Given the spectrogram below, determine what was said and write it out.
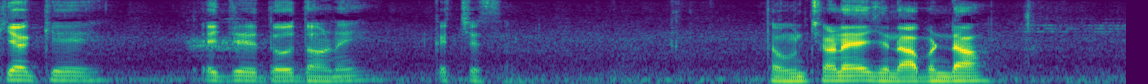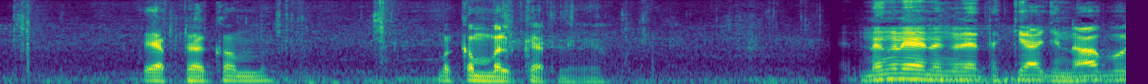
क्योंकि ये जो दो दाने कच्चे सन। तो हूँ चाहना है, जनाब अंडा, ते अपना कम, मुकम्मल करने नंगने नंगने तक क्या जनाब,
